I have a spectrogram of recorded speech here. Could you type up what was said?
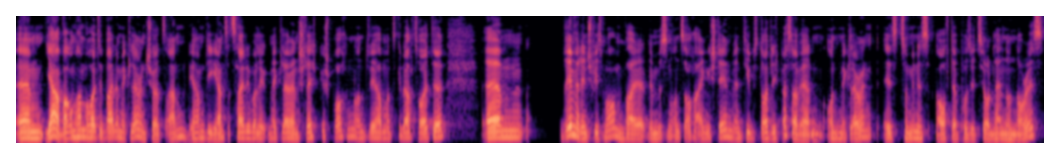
Ähm, ja, warum haben wir heute beide McLaren-Shirts an? Wir haben die ganze Zeit über McLaren schlecht gesprochen und wir haben uns gedacht, heute ähm, drehen wir den Spieß mal um, weil wir müssen uns auch eingestehen, wenn Teams deutlich besser werden. Und McLaren ist zumindest auf der Position Lando Norris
